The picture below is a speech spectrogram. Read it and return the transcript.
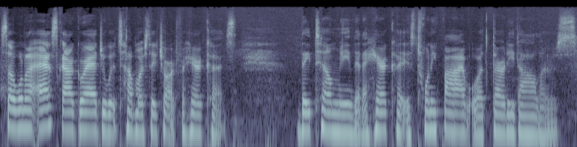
So when I ask our graduates how much they charge for haircuts, they tell me that a haircut is twenty-five or thirty dollars,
